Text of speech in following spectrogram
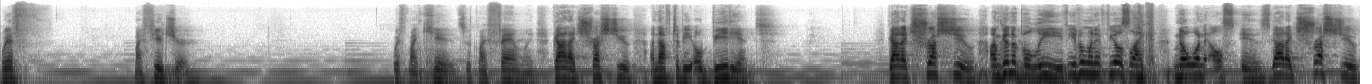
with my future, with my kids, with my family. God, I trust you enough to be obedient God, I trust you. I'm going to believe even when it feels like no one else is. God, I trust you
